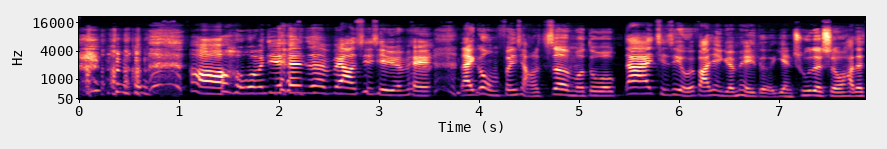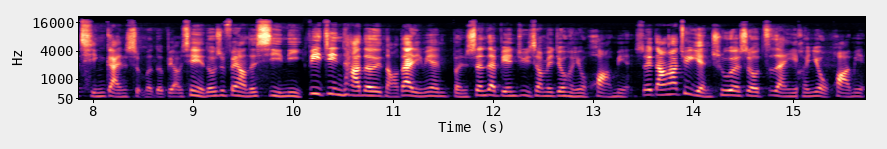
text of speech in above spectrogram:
好，我们今天真的非常谢谢元培来跟我们分享了这么多。大家其实也会发现元培的演出的时候，他的情感什么的表现也都是非常的细腻。毕竟他的脑袋里面本身在编剧上面就很有画面，所以当他去演出的时候，自然也很有画面。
